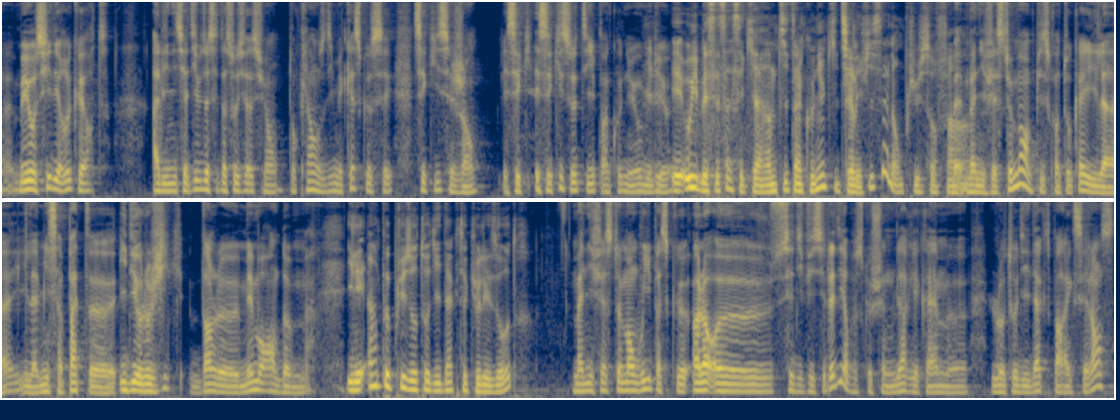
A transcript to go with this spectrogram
euh, mais aussi des Ruckert à l'initiative de cette association. Donc là, on se dit, mais qu'est-ce que c'est? C'est qui ces gens? Et c'est qui ce type inconnu au milieu? Et oui, mais c'est ça, c'est qu'il y a un petit inconnu qui tire les ficelles en plus. Enfin... Ben, manifestement, puisqu'en tout cas, il a, il a mis sa patte euh, idéologique dans le mémorandum. Il est un peu plus autodidacte que les autres Manifestement, oui, parce que. Alors, euh, c'est difficile à dire, parce que Schoenberg est quand même euh, l'autodidacte par excellence,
